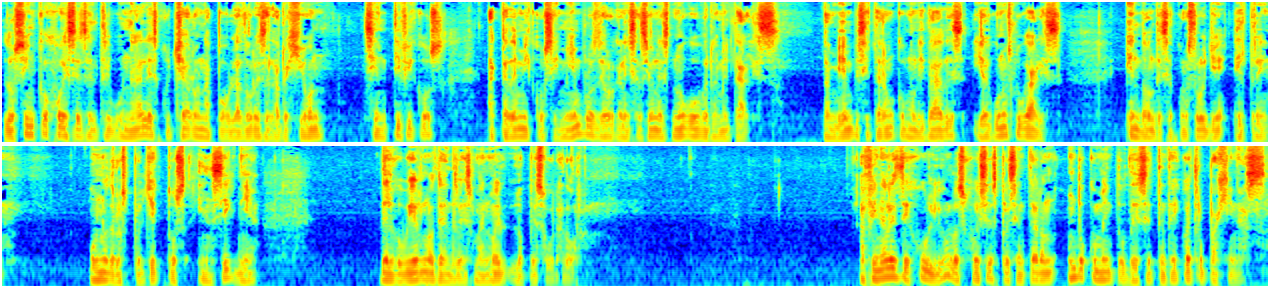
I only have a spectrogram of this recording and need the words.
los cinco jueces del tribunal escucharon a pobladores de la región, científicos, académicos y miembros de organizaciones no gubernamentales. También visitaron comunidades y algunos lugares en donde se construye el tren, uno de los proyectos insignia del gobierno de Andrés Manuel López Obrador. A finales de julio, los jueces presentaron un documento de 74 páginas,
